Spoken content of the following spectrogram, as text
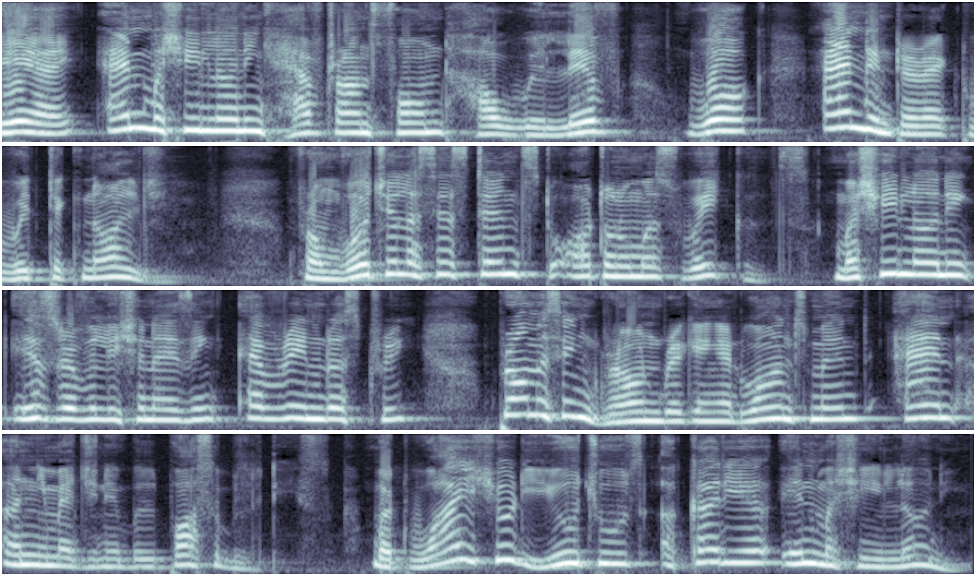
AI and machine learning have transformed how we live, work, and interact with technology. From virtual assistants to autonomous vehicles, machine learning is revolutionizing every industry, promising groundbreaking advancement and unimaginable possibilities. But why should you choose a career in machine learning?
